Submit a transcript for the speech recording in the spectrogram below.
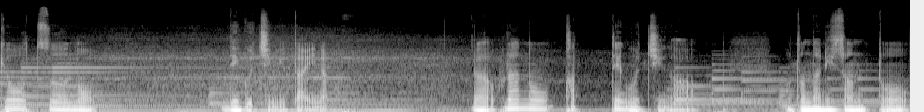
共通の出口みたいな。だから裏の勝手口がお隣さんと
